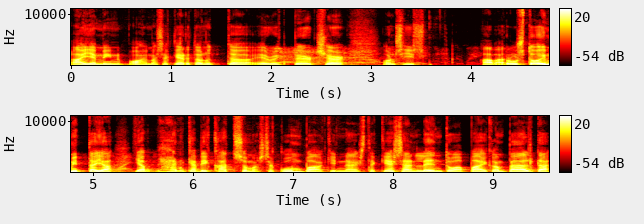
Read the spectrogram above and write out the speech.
aiemmin ohjelmassa kertonut Eric Berger on siis avaruustoimittaja, ja hän kävi katsomassa kumpaakin näistä kesän lentoa paikan päältä,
